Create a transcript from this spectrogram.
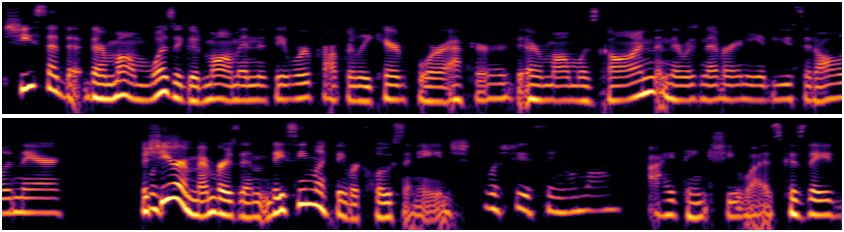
she said that their mom was a good mom and that they were properly cared for after their mom was gone and there was never any abuse at all in there. But Was she she- remembers them. They seem like they were close in age. Was she a single mom? I think she was because they,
